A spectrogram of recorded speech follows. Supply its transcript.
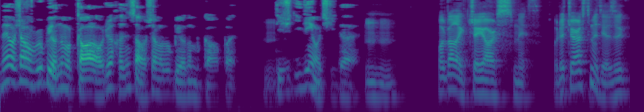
没有像 Rubio 那么高了。我觉得很少像 Rubio 那么高但。的确一定有期待。嗯哼，What about like J.R. Smith？我觉得 J.R. Smith 也是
